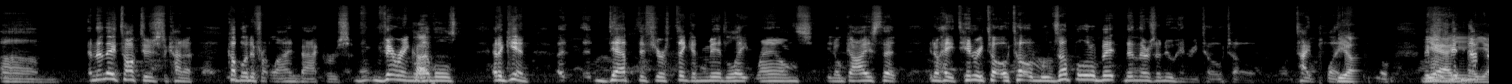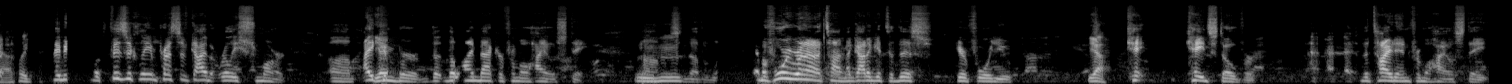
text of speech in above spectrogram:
Um, and then they talked to just a kind of a couple of different linebackers, varying levels. And again, uh, depth, if you're thinking mid, late rounds, you know, guys that, you know, hey, Henry To'oTo'o moves up a little bit, then there's a new Henry To'oTo'o type play. Yeah. You know, maybe, yeah, yeah, yeah. Like maybe a physically impressive guy, but really smart. Um, Eichenberg, yep. the, the, linebacker from Ohio State, um, mm-hmm. is another one. And before we run out of time, I got to get to this here for you. Yeah. K- Cade Stover, the tight end from Ohio State.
